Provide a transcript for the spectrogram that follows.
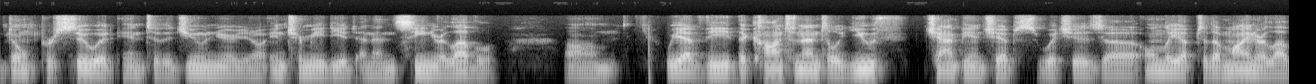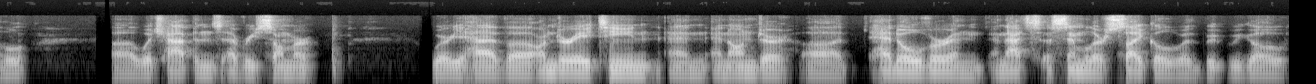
don't pursue it into the junior, you know, intermediate and then senior level. Um, we have the the Continental Youth Championships, which is uh, only up to the minor level, uh, which happens every summer where you have uh, under 18 and and under uh, head over, and and that's a similar cycle where we, go,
